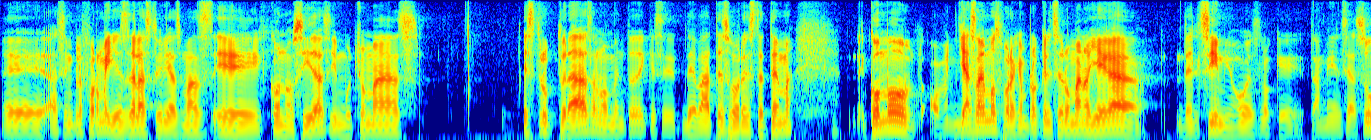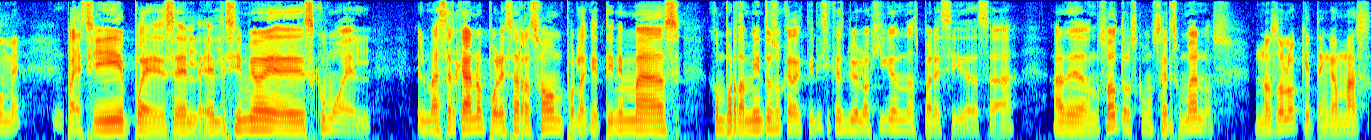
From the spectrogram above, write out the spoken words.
eh, a simple forma y es de las teorías más eh, conocidas y mucho más estructuradas al momento de que se debate sobre este tema. Como ya sabemos, por ejemplo, que el ser humano llega del simio, o es lo que también se asume. Pues sí, pues el, el simio es como el, el más cercano por esa razón, por la que tiene más comportamientos o características biológicas más parecidas a, a de nosotros como seres humanos. No solo que tenga más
